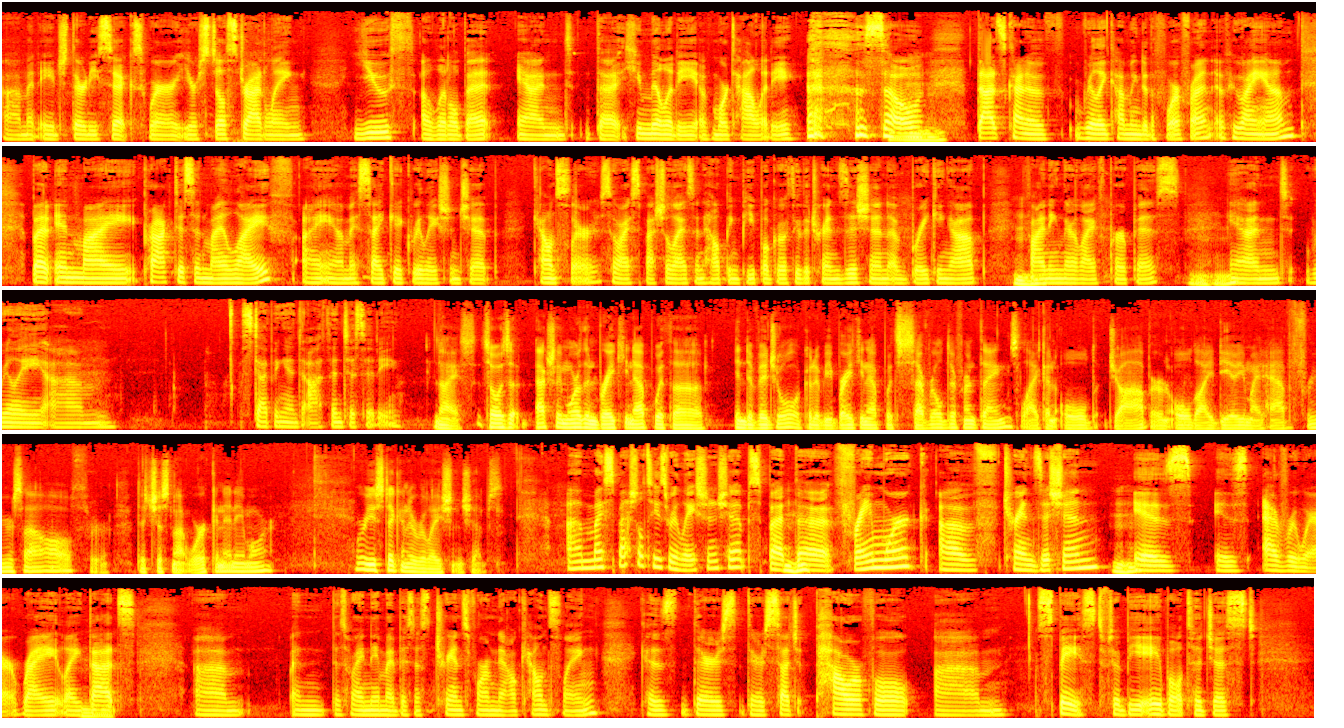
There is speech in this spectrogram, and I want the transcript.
um, at age 36, where you're still straddling youth a little bit and the humility of mortality. so mm-hmm. That's kind of really coming to the forefront of who I am. But in my practice in my life, I am a psychic relationship counselor. So I specialize in helping people go through the transition of breaking up, mm-hmm. finding their life purpose, mm-hmm. and really um, stepping into authenticity. Nice. So is it actually more than breaking up with a individual or could it be breaking up with several different things like an old job or an old idea you might have for yourself or that's just not working anymore or are you sticking to relationships um, my specialty is relationships but mm-hmm. the framework of transition mm-hmm. is is everywhere right like mm-hmm. that's um, and that's why I name my business Transform Now Counseling because there's there's such powerful um, space to be able to just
